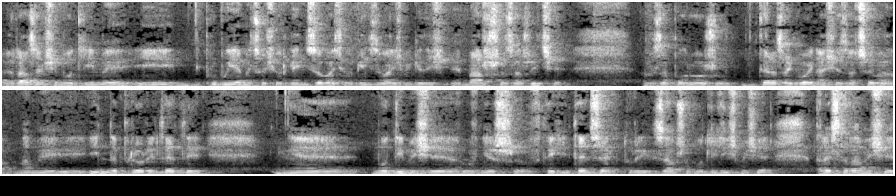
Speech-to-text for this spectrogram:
razem się modlimy i próbujemy coś organizować. Organizowaliśmy kiedyś marsze za życie w Zaporożu. Teraz jak wojna się zaczęła, mamy inne priorytety. Y, modlimy się również w tych intencjach, których zawsze modliliśmy się, ale staramy się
